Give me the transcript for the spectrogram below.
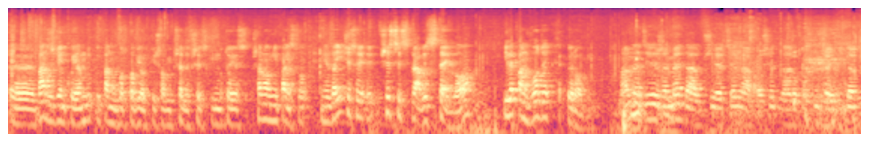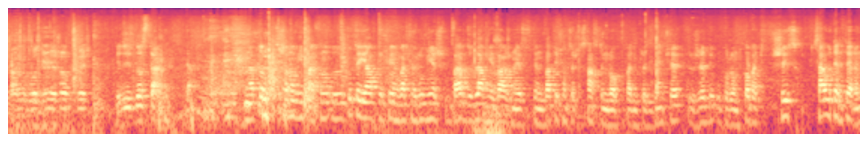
E, Bardzo dziękujemy i panu Włodkowi Orkiszowi przede wszystkim, bo to jest, szanowni państwo, nie zdajecie sobie wszyscy sprawy z tego, ile pan Włodek robi. Mam nadzieję, że medal przyjaciela osiedla robotniczej widok pan Włodzimierz Ortwieś kiedyś dostanie. Natomiast, szanowni państwo, no, tutaj ja prosiłem właśnie również, bardzo dla mnie ważne jest w tym 2016 roku, panie prezydencie, żeby uporządkować wszystko, cały ten teren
